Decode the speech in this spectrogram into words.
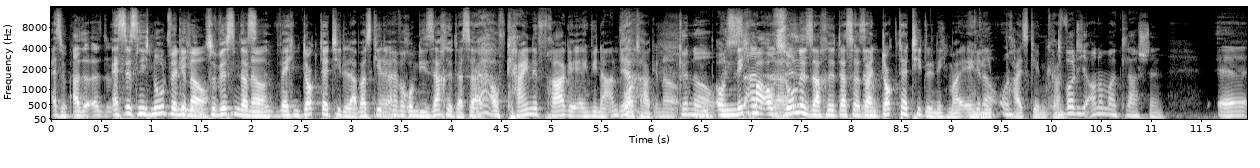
also, Also- also- es ist nicht notwendig, Genau, um zu wissen, dass, genau. welchen Doktortitel, aber es geht Ja. einfach um die Sache, dass er Ja. auf keine Frage irgendwie eine Antwort hat. genau. Genau. Und, und nicht mal auf so eine Sache, dass er Genau. seinen Doktortitel nicht mal irgendwie Genau, preisgeben kann. Das wollte ich auch nochmal klarstellen. Äh,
